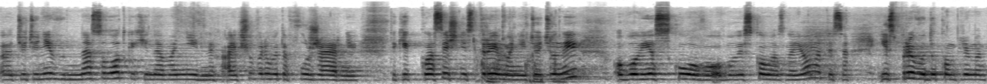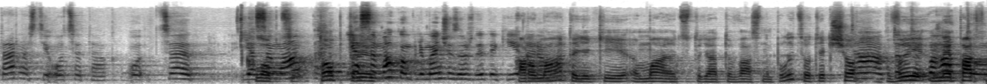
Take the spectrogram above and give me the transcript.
е, тютюнів не солодких і не ванільних. А якщо ви любите фужерні, такі класичні стримані тютюни, обов'язково обов'язково знайомитися. І з приводу компліментарності, оце так. Це Я Хлопці, сама топ-три я сама компліменчу завжди такі аромати, які мають стояти у вас на полиці. От якщо Так, тут ви багато-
